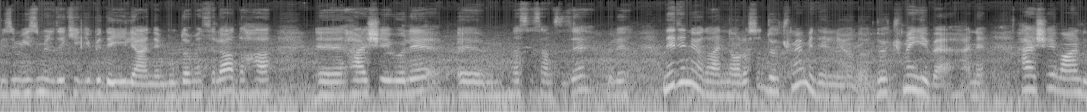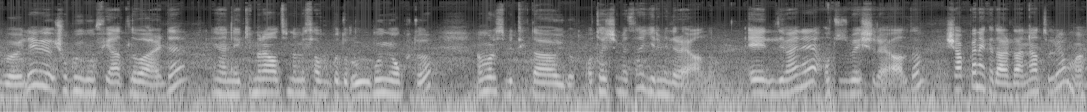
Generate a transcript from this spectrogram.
Bizim İzmir'deki gibi değil yani. Burada mesela daha e, her şey böyle e, nasıl desem size böyle ne deniyordu anne orası? Dökme mi deniliyordu? Dökme gibi. Hani her şey vardı böyle ve çok uygun fiyatlı vardı. Yani kemer altında mesela bu kadar uygun yoktu. Ama orası bir tık daha uygun. O taşı mesela 20 liraya aldım. Eldiveni 35 liraya aldım. Şapka ne kadardı anne hatırlıyor musun?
